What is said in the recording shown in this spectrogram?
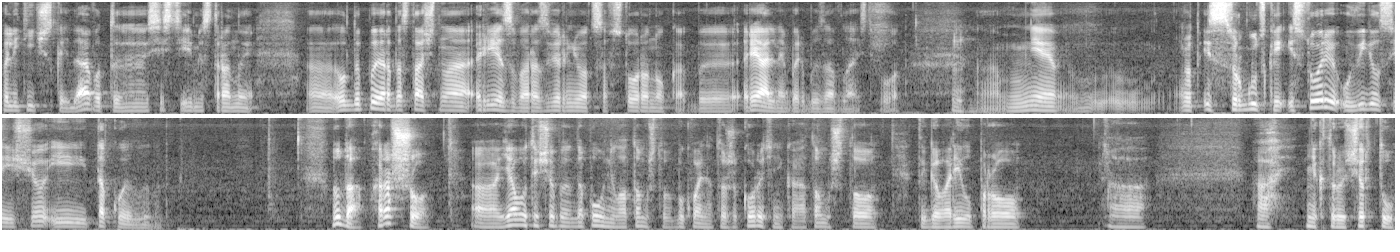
политической, да, вот э, системе страны, ЛДПР достаточно резво развернется в сторону как бы реальной борьбы за власть. Вот. Угу. Мне вот из сургутской истории увиделся еще и такой вывод. Ну да, хорошо. Э, я вот еще бы дополнил о том, что буквально тоже коротенько, о том, что ты говорил про некоторую черту,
